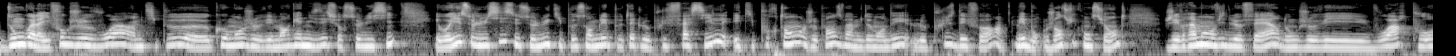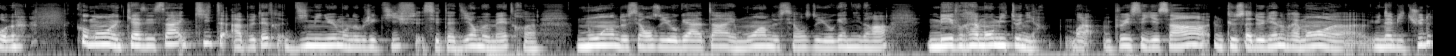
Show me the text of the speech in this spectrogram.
Donc voilà, il faut que je vois un petit peu euh, comment je vais m'organiser sur celui-ci. Et vous voyez, celui-ci, c'est celui qui peut sembler peut-être le plus facile et qui pourtant, je pense, va me demander le plus d'efforts. Mais bon, j'en suis consciente, j'ai vraiment envie de le faire, donc je vais voir pour... Euh, comment euh, caser ça, quitte à peut-être diminuer mon objectif, c'est-à-dire me mettre moins de séances de yoga hatha et moins de séances de yoga nidra, mais vraiment m'y tenir. Voilà, on peut essayer ça, que ça devienne vraiment euh, une habitude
